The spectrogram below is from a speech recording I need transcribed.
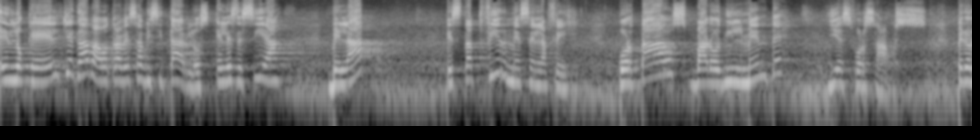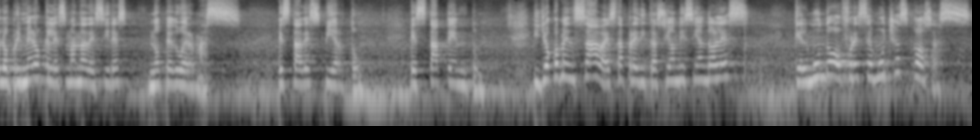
en lo que él llegaba otra vez a visitarlos, él les decía, velad, estad firmes en la fe, portaos varonilmente y esforzados. Pero lo primero que les manda decir es, no te duermas, está despierto, está atento. Y yo comenzaba esta predicación diciéndoles que el mundo ofrece muchas cosas.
